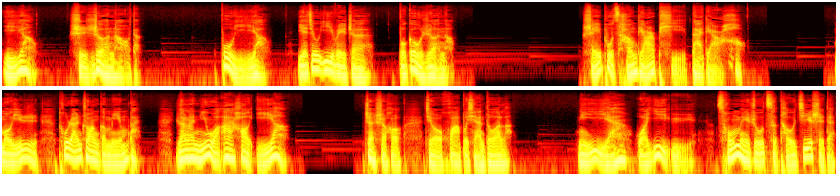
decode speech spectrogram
一样是热闹的，不一样也就意味着不够热闹。谁不藏点痞，带点好？某一日突然撞个明白，原来你我爱好一样。这时候就话不嫌多了，你一言我一语，从没如此投机似的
